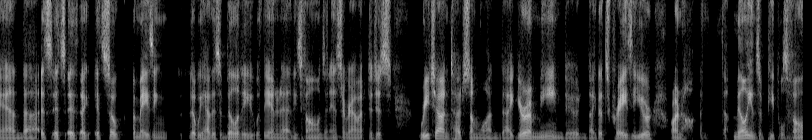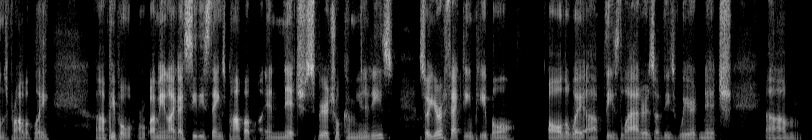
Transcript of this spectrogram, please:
And uh, it's it's it's so amazing that we have this ability with the internet and these phones and Instagram to just reach out and touch someone. Like you're a meme, dude. Like that's crazy. You're on millions of people's phones, probably. Um, people, I mean, like I see these things pop up in niche spiritual communities. So you're affecting people all the way up these ladders of these weird niche um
